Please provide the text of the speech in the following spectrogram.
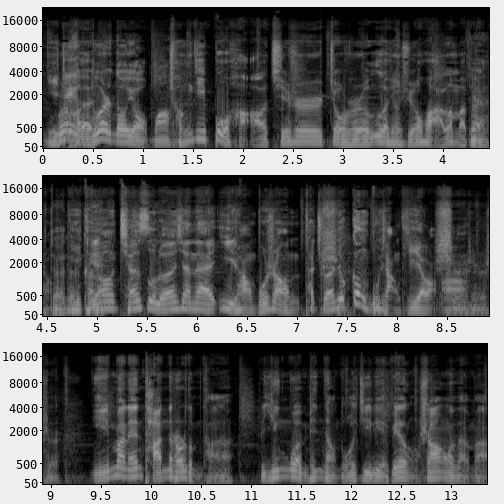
你这个很多人都有吗？成绩不好，其实就是恶性循环了嘛，对变成对对你可能前四轮现在一场不胜，他球员就更不想踢了啊。是是是，你曼联谈的时候怎么谈啊？这英冠拼抢多激烈，别等伤了咱们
